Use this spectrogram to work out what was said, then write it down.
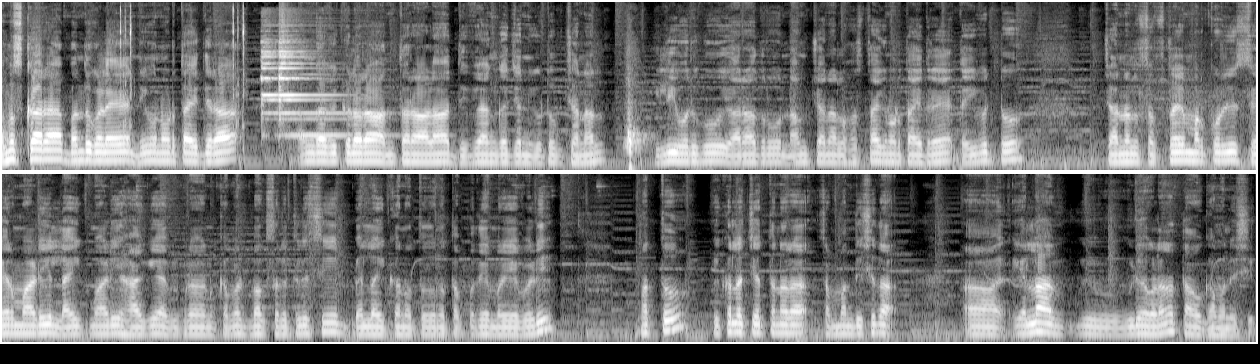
ನಮಸ್ಕಾರ ಬಂಧುಗಳೇ, ನೀವು ನೋಡ್ತಾ ಇದ್ದೀರಾ ಅಂಗವಿಕಲರ ಅಂತರಾಳ ದಿವ್ಯಾಂಗಜನ್ ಯೂಟ್ಯೂಬ್ ಚಾನಲ್. ಇಲ್ಲಿವರೆಗೂ ಯಾರಾದರೂ ನಮ್ಮ ಚಾನಲ್ ಹೊಸದಾಗಿ ನೋಡ್ತಾ ಇದ್ದರೆ ದಯವಿಟ್ಟು ಚಾನಲ್ ಸಬ್ಸ್ಕ್ರೈಬ್ ಮಾಡ್ಕೊಳ್ಳಿ, ಶೇರ್ ಮಾಡಿ, ಲೈಕ್ ಮಾಡಿ, ಹಾಗೆ ಅಭಿಪ್ರಾಯವನ್ನು ಕಮೆಂಟ್ ಬಾಕ್ಸಲ್ಲಿ ತಿಳಿಸಿ ಬೆಲ್ ಐಕನ್ ಒತ್ತೋದನ್ನು ತಪ್ಪದೇ ಮರೆಯಬೇಡಿ. ಮತ್ತು ವಿಕಲಚೇತನರ ಸಂಬಂಧಿಸಿದ ಎಲ್ಲ ವಿಡಿಯೋಗಳನ್ನು ತಾವು ಗಮನಿಸಿ.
